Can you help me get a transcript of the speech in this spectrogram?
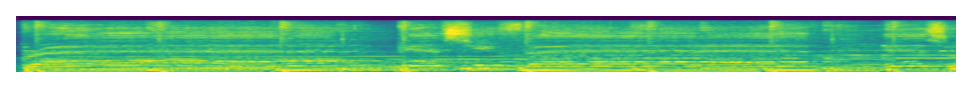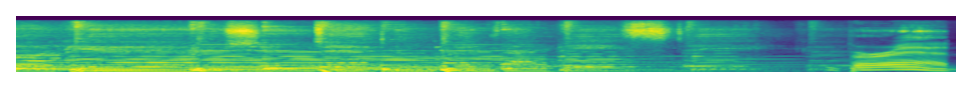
bread. Guess you fed is what you should do with that yeasty. bread,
